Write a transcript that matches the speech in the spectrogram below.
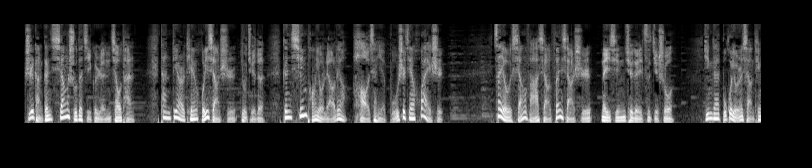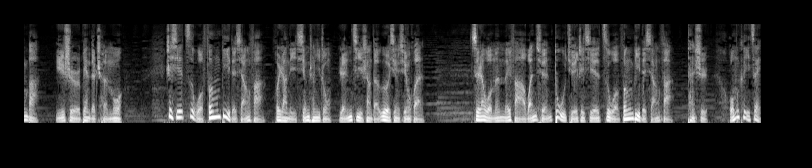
只敢跟相熟的几个人交谈，但第二天回想时又觉得跟新朋友聊聊好像也不是件坏事。再有想法想分享时，内心却对自己说：“应该不会有人想听吧。”于是变得沉默，这些自我封闭的想法会让你形成一种人际上的恶性循环。虽然我们没法完全杜绝这些自我封闭的想法，但是我们可以在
